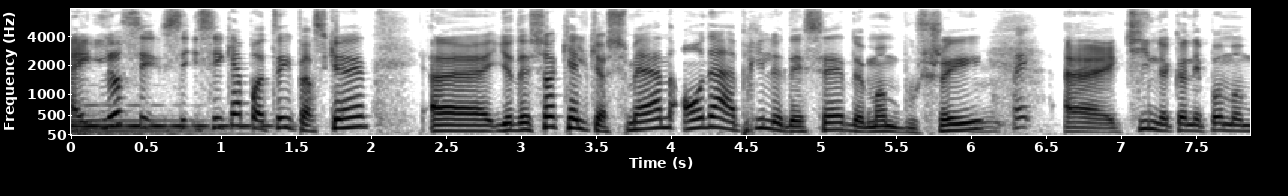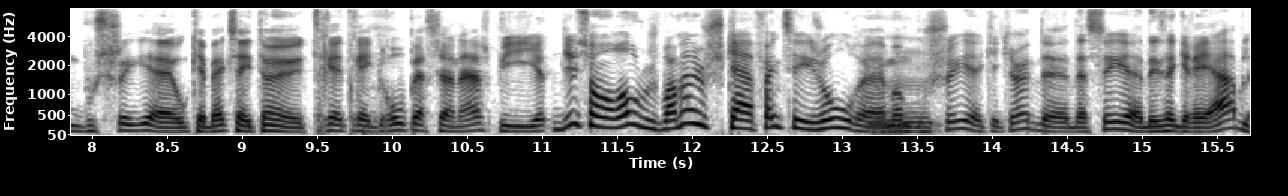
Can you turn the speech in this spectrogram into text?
Hey, là, c'est- c'est c'est capoté parce que euh, il y a de ça quelques semaines, on a appris le décès de Mom Boucher. Oui. Euh, qui ne connaît pas Mom Boucher euh, au Québec? Ça a été un très, très gros personnage. Puis il a tenu son rôle pas mal jusqu'à la fin de ses jours. euh, Mom Boucher, euh, quelqu'un d'assez euh, désagréable.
